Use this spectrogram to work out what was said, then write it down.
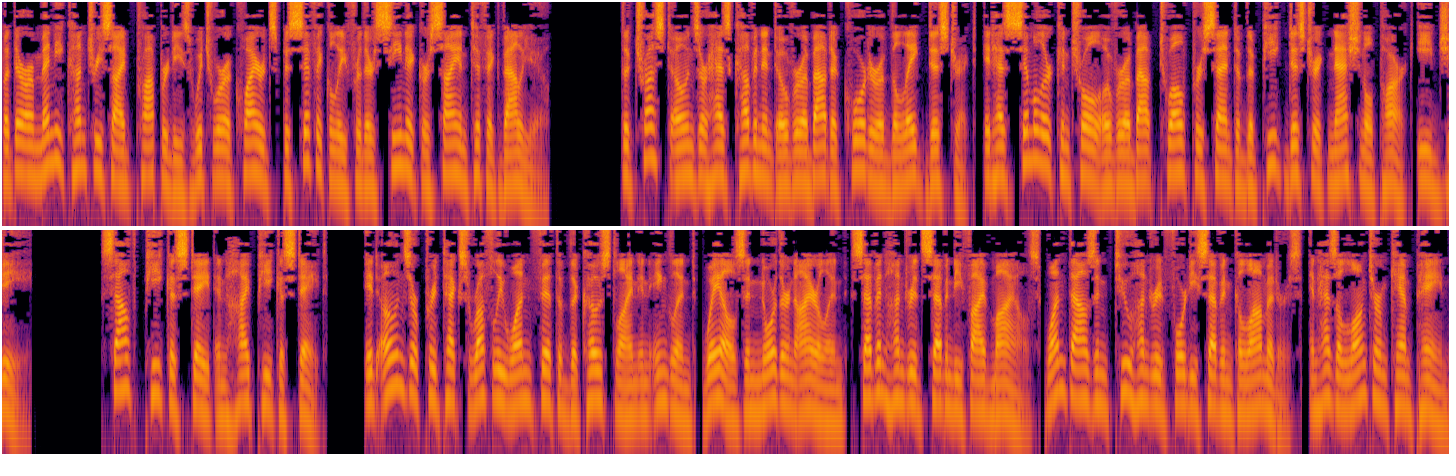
but there are many countryside properties which were acquired specifically for their scenic or scientific value. The trust owns or has covenant over about a quarter of the Lake District, it has similar control over about 12% of the Peak District National Park e.g. South Peak Estate and High Peak Estate. It owns or protects roughly one-fifth of the coastline in England, Wales and Northern Ireland 775 miles 1,247 kilometres, and has a long-term campaign,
